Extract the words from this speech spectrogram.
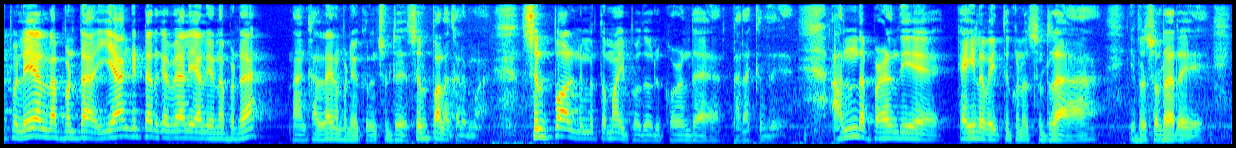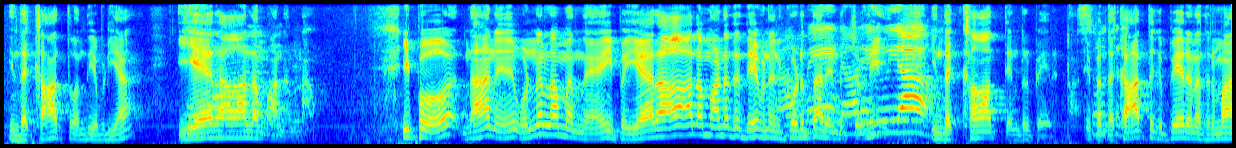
இப்போ லேயாள் என்ன பண்ணிட்டா என்கிட்ட இருக்க வேலையாள் என்ன பண்ண நான் கல்யாணம் பண்ணி வைக்கிறேன்னு சொல்லிட்டு சில்பால கிளம்ப சில்பால் நிமித்தமாக இப்போது ஒரு குழந்தை பிறக்குது. அந்த குழந்தைய கையில் வைத்துக்கொண்டு சொல்கிறா இப்போ சொல்கிறாரு இந்த காற்று வந்து எப்படியா? ஏராளமானம்னா. இப்போ நான் ஒன்றும் இல்லாமல் இருந்தேன். இப்போ ஏராளமானதை தேவன் எனக்கு கொடுத்தார் என்று சொல்லி. இந்த காத் என்று பெயரிட்டான் இப்போ இந்த காத்துக்கு பேர் என்ன தெரியுமா?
